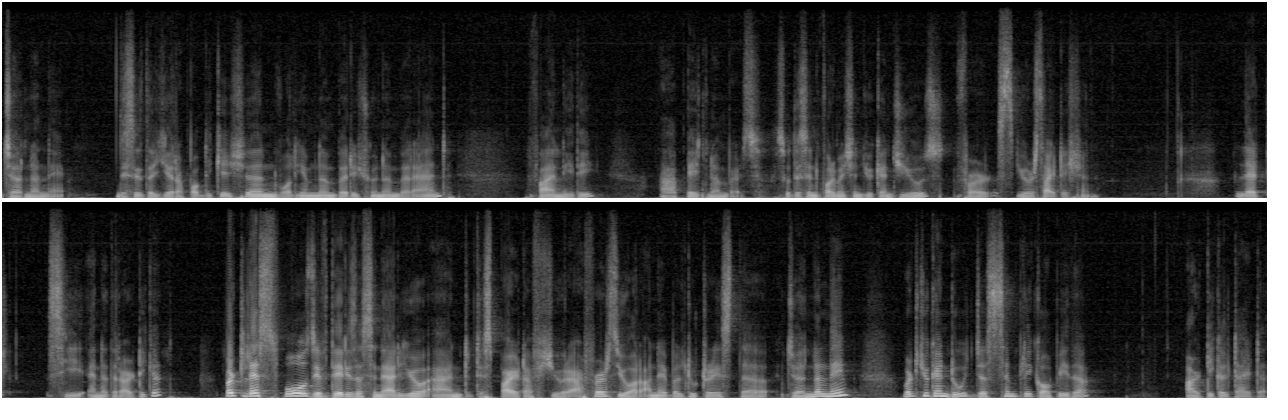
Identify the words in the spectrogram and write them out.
journal name. This is the year of publication volume number issue number and finally the uh, page numbers. So this information you can use for your citation. Let's see another article. But let's suppose if there is a scenario and despite of your efforts you are unable to trace the journal name what you can do just simply copy the article title.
